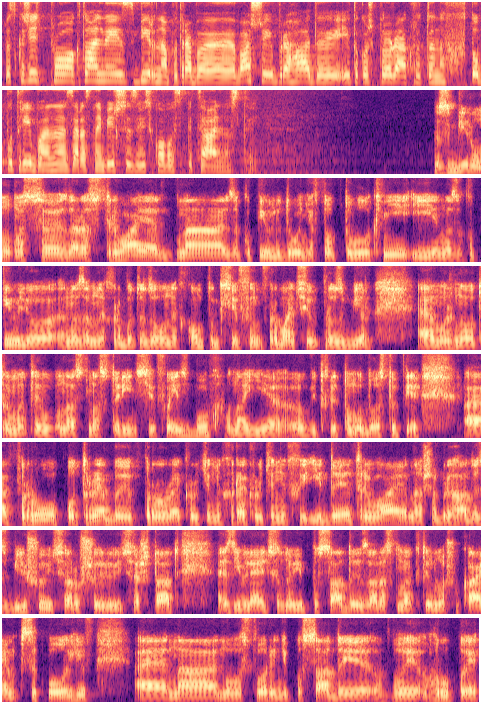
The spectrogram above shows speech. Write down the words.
Розкажіть про актуальний збір на потреби вашої бригади і також про рекрутинг. Хто потрібен зараз найбільше з військових спеціальностей? Збір у нас е, зараз триває на закупівлю дронів на оптоволокні і на закупівлю наземних роботизованих комплексів. Інформацію про збір е, можна отримати у нас на сторінці Facebook, Вона є у відкритому доступі. Е, Про потреби про рекрутинг. Рекрутинг іде, триває. Наша бригада збільшується, розширюється штат, з'являються нові посади. Зараз ми активно шукаємо психологів на новостворені посади в групи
